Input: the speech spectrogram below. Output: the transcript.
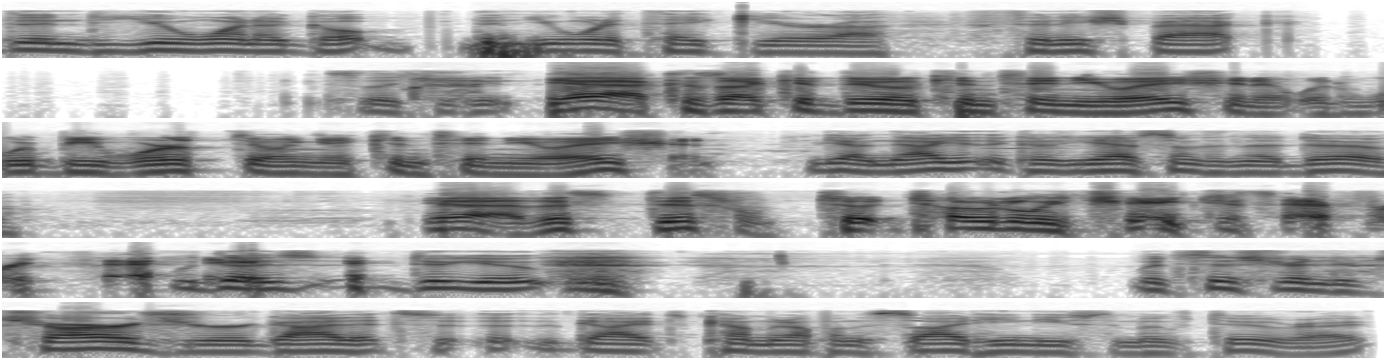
Then do you want to go? Then you want to take your uh, finish back, so that you can. yeah, because I could do a continuation. It would, would be worth doing a continuation. Yeah. Now because you have something to do. Yeah, this this t- totally changes everything. Does do you? But since you're under charge, you're a guy that's the guy that's coming up on the side. He needs to move too, right?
